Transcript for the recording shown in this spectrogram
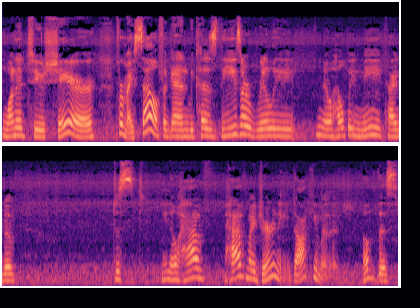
wanted to share for myself again because these are really, you know, helping me kind of just, you know, have have my journey documented of this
